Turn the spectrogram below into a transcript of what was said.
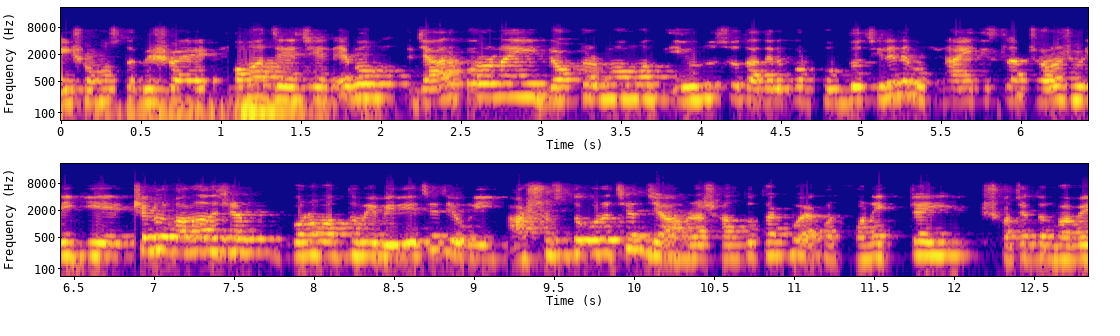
এই সমস্ত বিষয়ে ক্ষমা চেয়েছেন এবং যার করোনায় ডক্টর মোহাম্মদ ইউনুসও তাদের উপর ক্ষুব্ধ ছিলেন এবং নাইদ ইসলাম সরাসরি গিয়ে সেগুলো বাংলাদেশের গণমাধ্যমে বেরিয়েছে যে উনি আশ্বস্ত করেছেন যে আমরা শান্ত থাকব। এখন অনেকটাই সচেতন ভাবে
